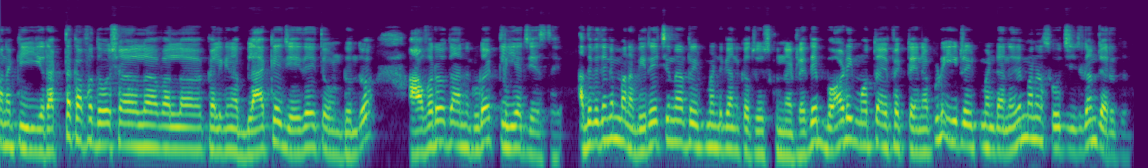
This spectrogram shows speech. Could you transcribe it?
మనకి ఈ రక్త కఫ దోషాల వల్ల కలిగిన బ్లాకేజ్ ఏదైతే ఉంటుందో ఆ అవరోధాన్ని కూడా క్లియర్ చేస్తాయి. అదేవిధంగా మన విరేచన ట్రీట్మెంట్ కనుక చూసుకున్నట్లయితే బాడీ మొత్తం ఎఫెక్ట్ అయినప్పుడు ఈ ట్రీట్మెంట్ అనేది మనం సూచించడం జరుగుతుంది.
